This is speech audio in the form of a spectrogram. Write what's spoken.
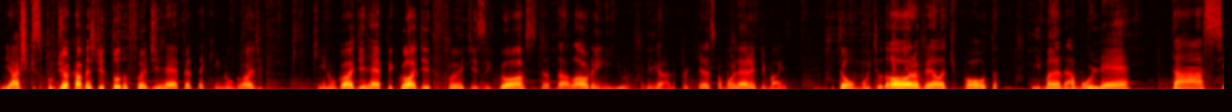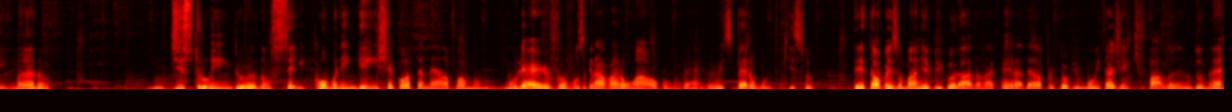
E acho que explodiu a cabeça de todo fã de rap, até quem não gosta de quem não gosta de rap, gosta de fudges e gosta da Lauren Hill, tá ligado? Porque essa mulher é demais. Então, muito da hora ver ela de volta. E, mano, a mulher tá assim, mano, destruindo. Eu não sei como ninguém chegou até nela e falou: mulher, vamos gravar um álbum, velho. Eu espero muito que isso dê talvez uma revigorada na carreira dela, porque eu vi muita gente falando, né?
